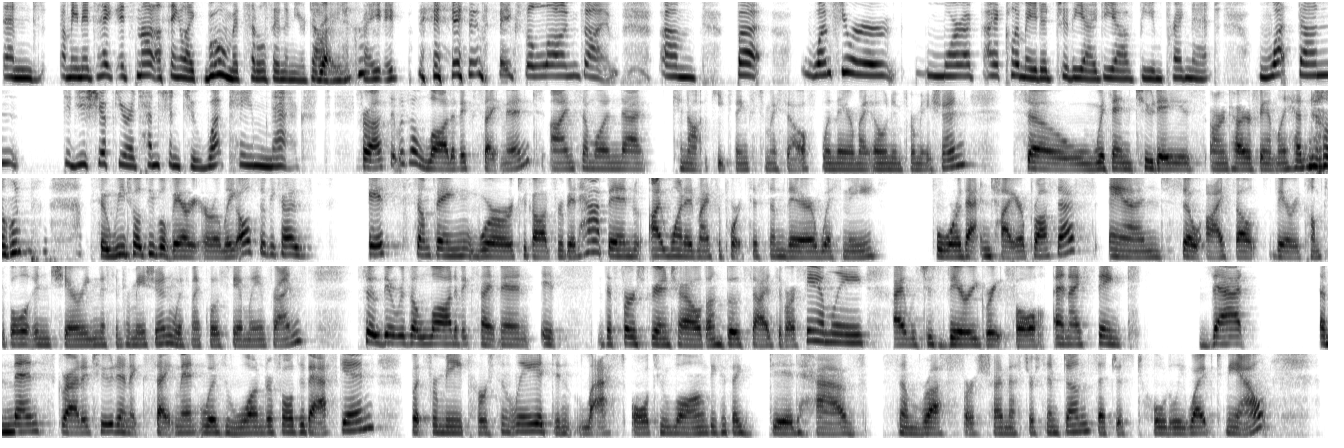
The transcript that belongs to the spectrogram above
and I mean, it take it's not a thing like boom, it settles in and you're done, right? right? It, it takes a long time. Um, but once you were more acclimated to the idea of being pregnant, what then did you shift your attention to? What came next? For us, it was a lot of excitement. I'm someone that cannot keep things to myself when they are my own information. So within two days, our entire family had known. so we told people very early, also because if something were to, God forbid, happen, I wanted my support system there with me for that entire process. And so I felt very comfortable in sharing this information with my close family and friends. So there was a lot of excitement. It's the first grandchild on both sides of our family. I was just very grateful. And I think that immense gratitude and excitement was wonderful to bask in. But for me personally, it didn't last all too long because I did have some rough first trimester symptoms that just totally wiped me out.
